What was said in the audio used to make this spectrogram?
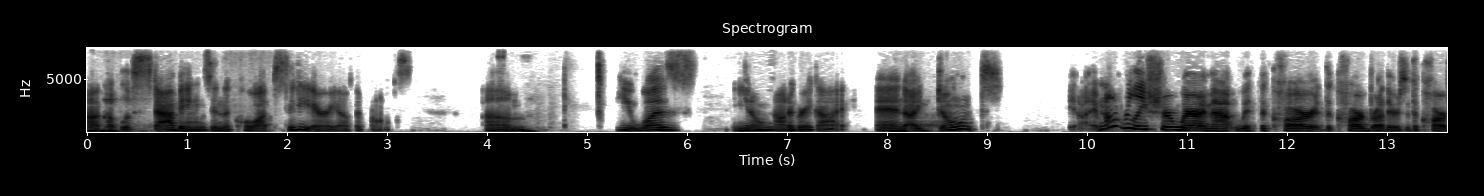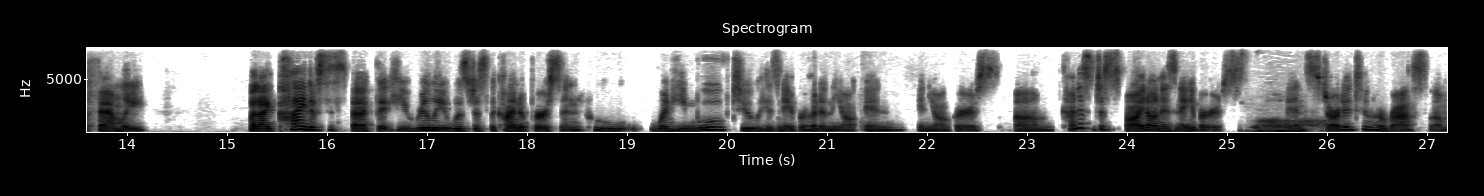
a Mhm. couple of stabbings in the co-op city area of the Bronx. Um, he was, you know, not a great guy, and I don't. I'm not really sure where I'm at with the car, the Carr brothers or the Carr family, but I kind of suspect that he really was just the kind of person who, when he moved to his neighborhood in the in in Yonkers, um, kind of just spied on his neighbors and started to harass them.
